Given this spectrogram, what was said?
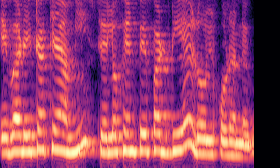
এবার এটাকে আমি সেলোফেন পেপার দিয়ে রোল করে নেব।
